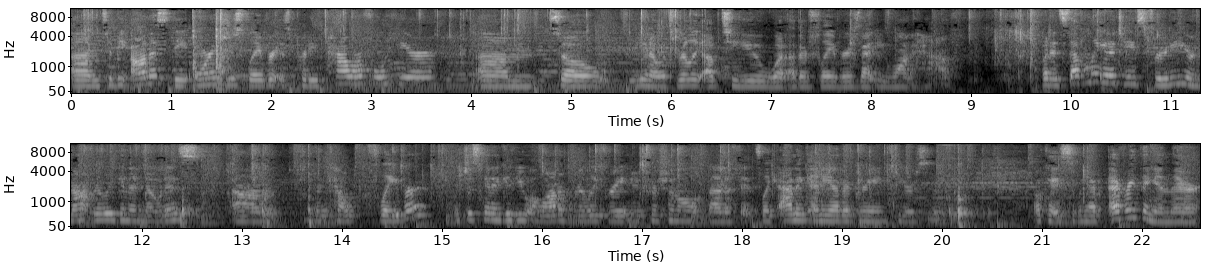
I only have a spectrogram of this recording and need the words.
Um, to be honest, the orange juice flavor is pretty powerful here. Um, so, you know, it's really up to you what other flavors that you want to have. But it's definitely going to taste fruity. You're not really going to notice um, the kelp flavor. It's just going to give you a lot of really great nutritional benefits, like adding any other green to your smoothie. Okay, so we have everything in there.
